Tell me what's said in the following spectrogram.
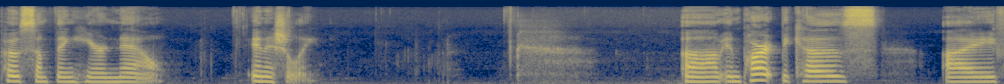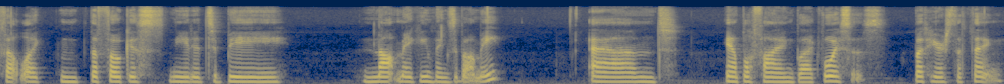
post something here now, initially. Um, in part because I felt like the focus needed to be not making things about me and amplifying black voices. But here's the thing.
